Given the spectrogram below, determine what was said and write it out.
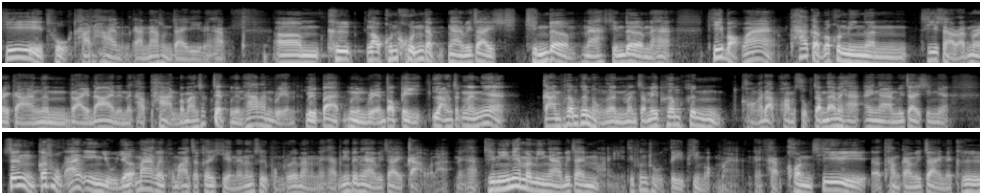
ที่ถูกท้าทายเหมือนกันน่าสนใจดีนะครับเอ่อคือเราคุ้นๆกับงานวิจัยชิ้นเดิมนะชิ้นเดิมนะฮะที่บอกว่าถ้าเกิดว่าคุณมีเงินที่สหรัฐอเมริกาเงินรายได้เนี่ยนะครับผ่านประมาณสัก 75,000 เหรียญหรือ 80,000 เหรียญต่อปี หลังจากนั้นเนี่ย การเพิ่มขึ้นของเงินมันจะไม่เพิ่มขึ้นของระดับความสุขจำได้ไหมฮะไองานวิจัยชิ้นเนี้ยซึ่งก็ถูกอ้างอิงอยู่เยอะมากเลยผมอาจจะเคยเขียนในหนังสือผมด้วยมั้งนะครับนี่เป็นงานวิจัยเก่าแล้วนะครับทีนี้เนี่ยมันมีงานวิจัยใหม่ที่เพิ่งถูกตีพิมพ์ออกมานะครับคนที่ทำการวิจัยเนี่ยคือ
